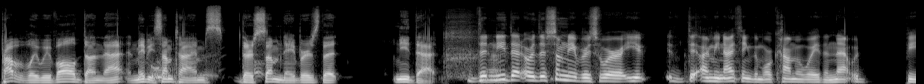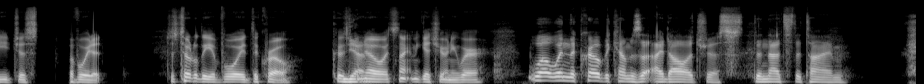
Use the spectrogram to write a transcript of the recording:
probably we've all done that. And maybe sometimes there's some neighbors that need that. that Yeah. need that or there's some neighbors where you th- i mean i think the more common way than that would be just avoid it just totally avoid the crow because Yeah. you know it's not going to get you anywhere Well, when the crow becomes idolatrous, then that's the time.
